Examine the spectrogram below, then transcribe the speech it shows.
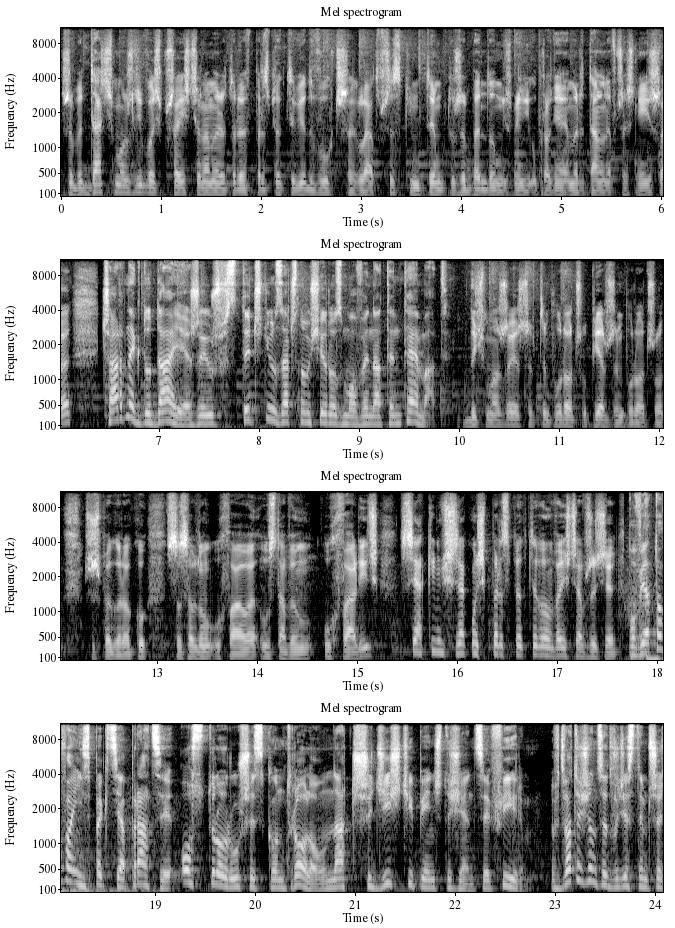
żeby dać możliwość przejścia na emeryturę w perspektywie dwóch, trzech lat wszystkim tym, którzy będą już mieli uprawnienia emerytalne wcześniejsze. Czarnek dodaje, że już w styczniu zaczną się rozmowy na ten temat. Być może jeszcze w tym półroczu, pierwszym półroczu przyszłego roku stosowną uchwałę, ustawę uchwalić z, jakimś, z jakąś perspektywą wejścia w życie. Powiatowa Inspekcja Pracy ostro ruszy z kontrolą na 35 tysięcy firm. W 2023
